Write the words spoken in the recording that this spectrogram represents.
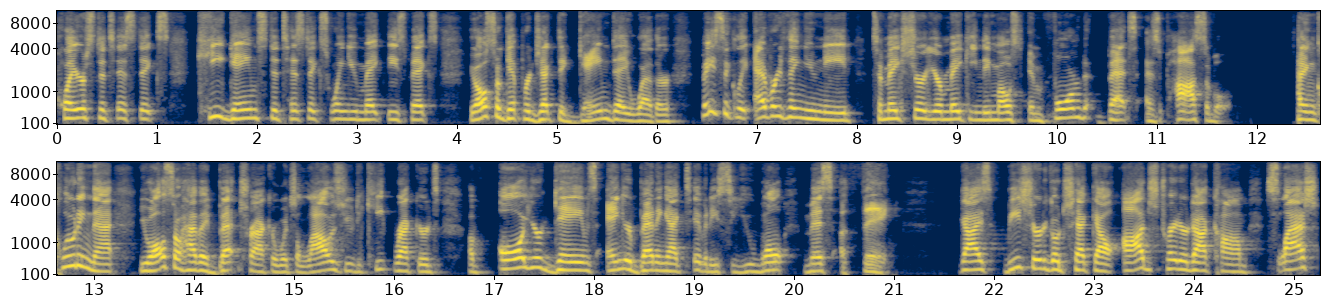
player statistics, key game statistics when you make these picks. You also get projected game day weather, basically everything you need to make sure you're making the most informed bets as possible. Including that, you also have a bet tracker, which allows you to keep records of all your games and your betting activities so you won't miss a thing. Guys, be sure to go check out oddstrader.com slash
